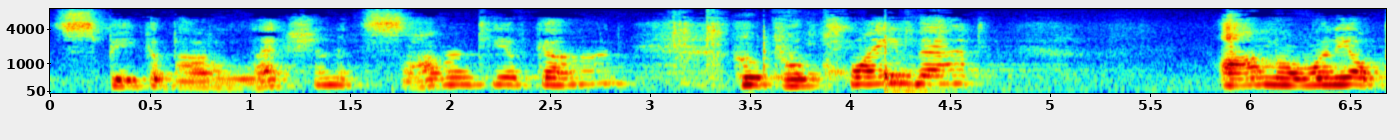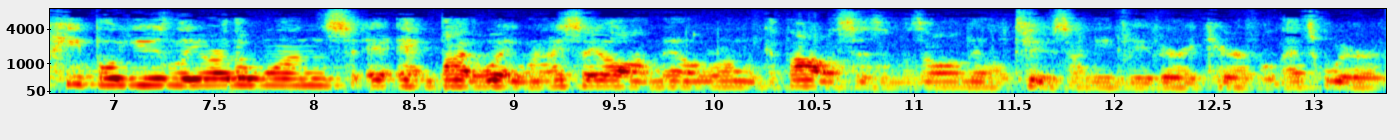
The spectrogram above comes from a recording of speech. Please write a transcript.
speak about election and sovereignty of God, who proclaim that, amillennial people usually are the ones, and by the way, when I say amill, Roman Catholicism is amill too, so I need to be very careful. That's where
